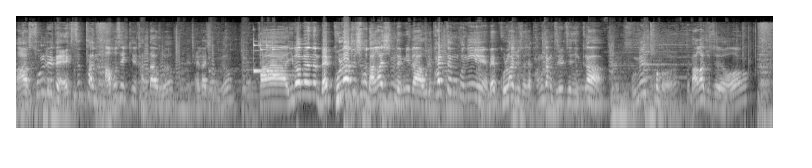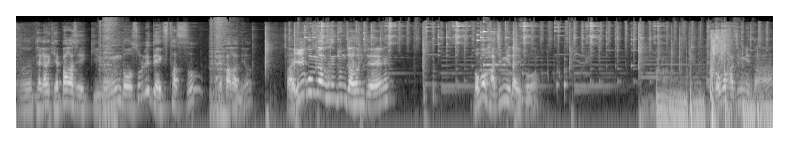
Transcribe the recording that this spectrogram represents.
아 솔리드 엑스탄 바보 새끼 간다고요? 네, 잘 가시고요. 자 이러면은 맵 골라주시고 나가시면 됩니다. 우리 8등 분이 맵 골라주세요. 제가 방장 드릴 테니까. 9밀 터널. 자, 나가주세요. 응, 대가리 개빠가 새끼. 응 너 솔리드 엑스 탔어? 개빠가니요? 자 7명 생존자 현재. 넘어가집니다 이거. 넘어가집니다.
